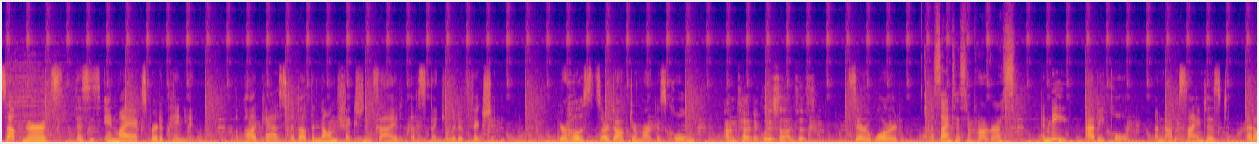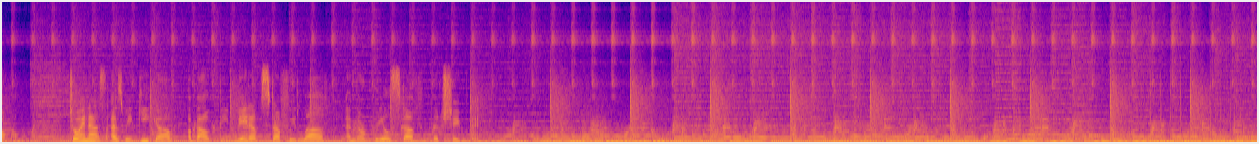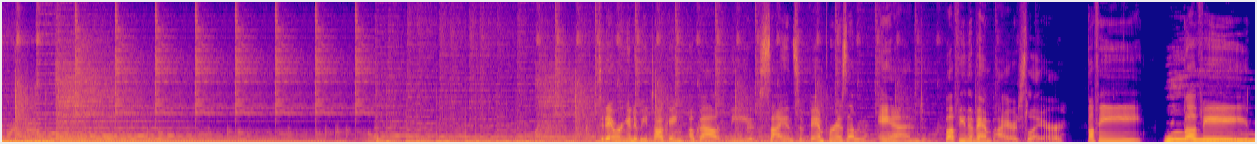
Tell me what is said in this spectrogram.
Sup, nerds? This is In My Expert Opinion, a podcast about the nonfiction side of speculative fiction. Your hosts are Dr. Marcus Cole, I'm technically a scientist. Sarah Ward, I'm a scientist in progress. and me, Abby Cole. I'm not a scientist at all. Join us as we geek out about the made up stuff we love and the real stuff that shaped it. Today we're going to be talking about the science of vampirism and Buffy the Vampire Slayer. Buffy. Woo! Buffy.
